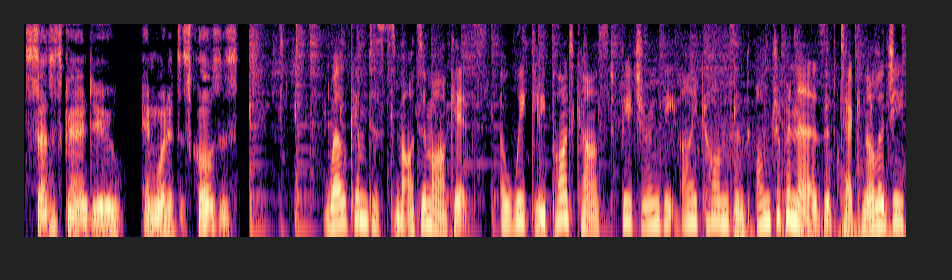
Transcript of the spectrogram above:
says it's going to do and what it discloses. Welcome to Smarter Markets, a weekly podcast featuring the icons and entrepreneurs of technology,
